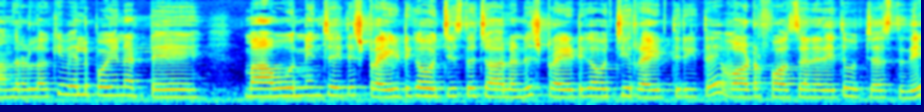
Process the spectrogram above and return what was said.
ఆంధ్రలోకి వెళ్ళిపోయినట్టే. మా ఊరి నుంచి అయితే స్ట్రైట్గా వచ్చేస్తే చాలండి. స్ట్రైట్గా వచ్చి రైట్ తిరిగితే వాటర్ ఫాల్స్ అనేది అయితే వచ్చేస్తుంది.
